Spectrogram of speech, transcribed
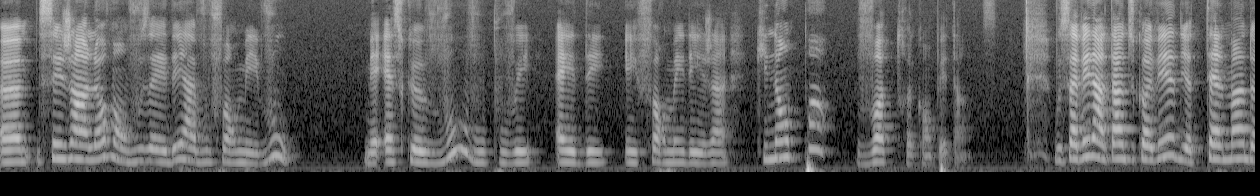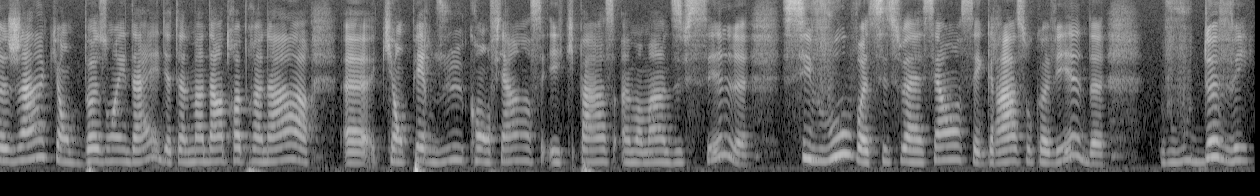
Euh, ces gens-là vont vous aider à vous former, vous. Mais est-ce que vous, vous pouvez aider et former des gens qui n'ont pas votre compétence? Vous savez, dans le temps du COVID, il y a tellement de gens qui ont besoin d'aide, il y a tellement d'entrepreneurs euh, qui ont perdu confiance et qui passent un moment difficile. Si vous, votre situation, c'est grâce au COVID, vous devez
